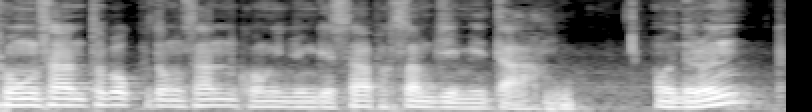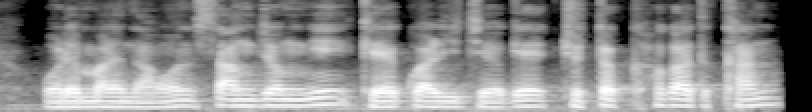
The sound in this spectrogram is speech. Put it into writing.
송산 토복부동산 공인중개사 박삼지입니다. 오늘은 오랜만에 나온 쌍정리 계획관리 지역의 주택 허가득한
